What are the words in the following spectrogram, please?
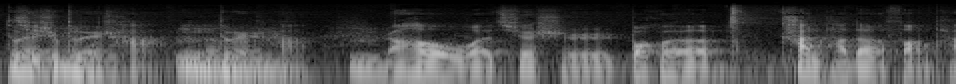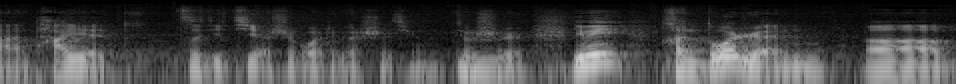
对其实不对差，嗯真的不对差。嗯然后我确实包括看他的访谈，他也自己解释过这个事情，就是因为很多人呃，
